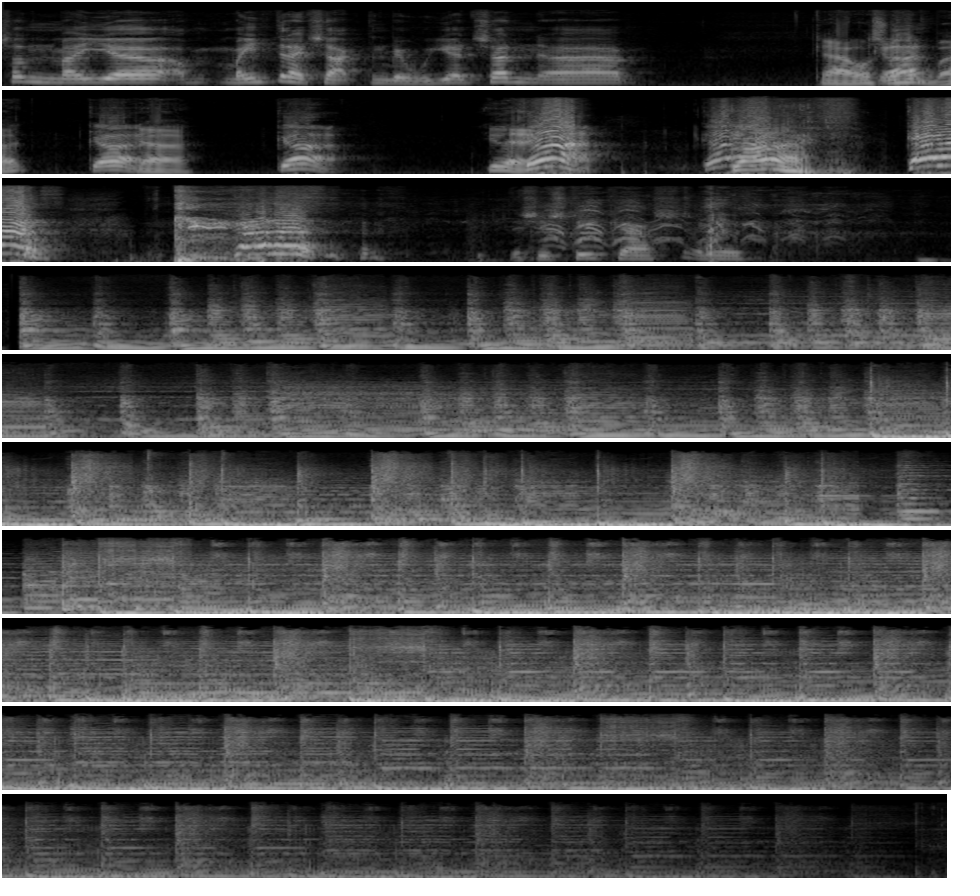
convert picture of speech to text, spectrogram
Son, my uh, my internet's acting a bit weird, son. Uh, Gar, what's Gar? wrong, bud? Gar. Gar, Gar. you there? Gar. Gareth. Gareth! Gareth. Gareth. this is Steakcast.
